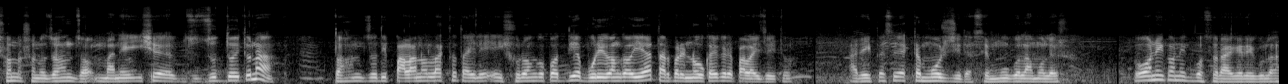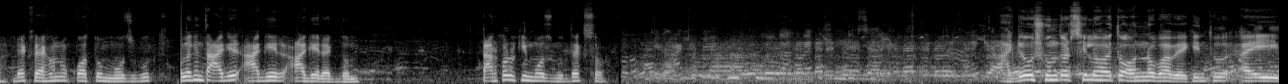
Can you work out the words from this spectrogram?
শোনো শোনো, যখন মানে ইসে যুদ্ধ হইতো না, তখন যদি পালানো লাগতো, তাইলে এই সুরঙ্গ পথ দিয়ে বুড়িগঙ্গা হইয়া তারপরে নৌকায় করে পালাই যেত আর এই পাশে একটা মসজিদ আছে, মুঘল আমলের। অনেক অনেক বছর আগের এগুলা। দেখছ, এখনও কত মজবুত। ওগুলো কিন্তু আগের আগের আগের একদম। তারপরও কি মজবুত, দেখছ আগে তো এরকম ফুল গাছ বা এত সুন্দর ছিল আগেও সুন্দর ছিল হয়তো অন্যভাবে, কিন্তু এই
